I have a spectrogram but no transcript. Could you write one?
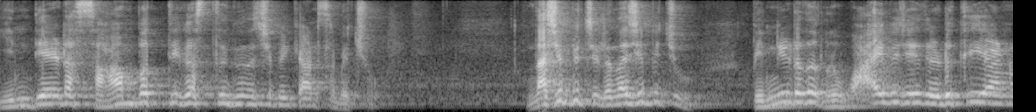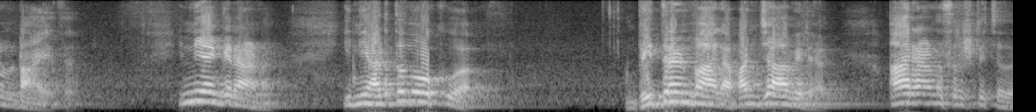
ഇന്ത്യയുടെ സാമ്പത്തിക സ്ഥിതി നശിപ്പിക്കാൻ ശ്രമിച്ചു. നശിപ്പിച്ചില്ല നശിപ്പിച്ചു. പിന്നീട് അത് റിവൈവ് ചെയ്ത് എടുക്കുകയാണ് ഉണ്ടായത്. ഇനി എങ്ങനെയാണ്? ഇനി അടുത്ത് നോക്കുക. ഭിദ്രൻവാല പഞ്ചാബിൽ ആരാണ് സൃഷ്ടിച്ചത്?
